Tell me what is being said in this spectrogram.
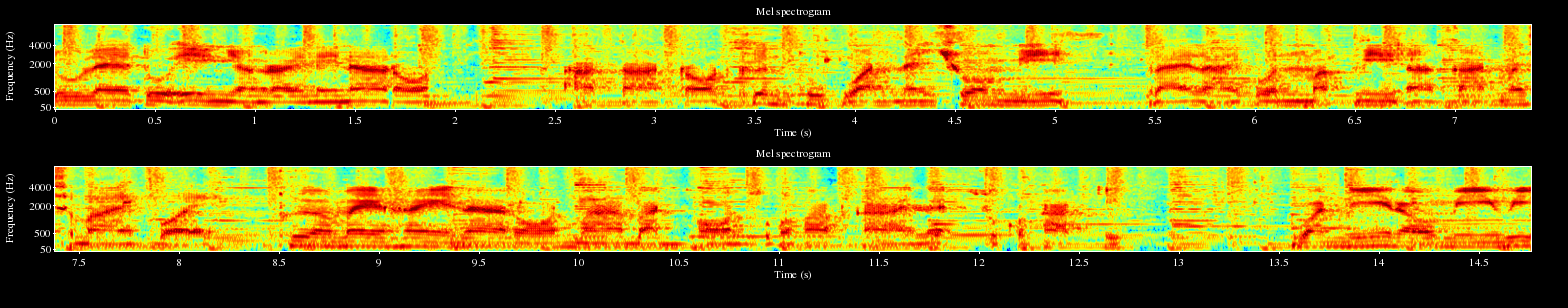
ดูแลตัวเองอย่างไรในหน้าร้อน อากาศร้อนขึ้นทุกวันในช่วงนี้ หลายๆ คนมักมีอาการไม่สบายบ่อย เพื่อไม่ให้หน้าร้อนมาบั่นทอนสุขภาพกายและสุขภาพจิต วันนี้เรามีวิ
